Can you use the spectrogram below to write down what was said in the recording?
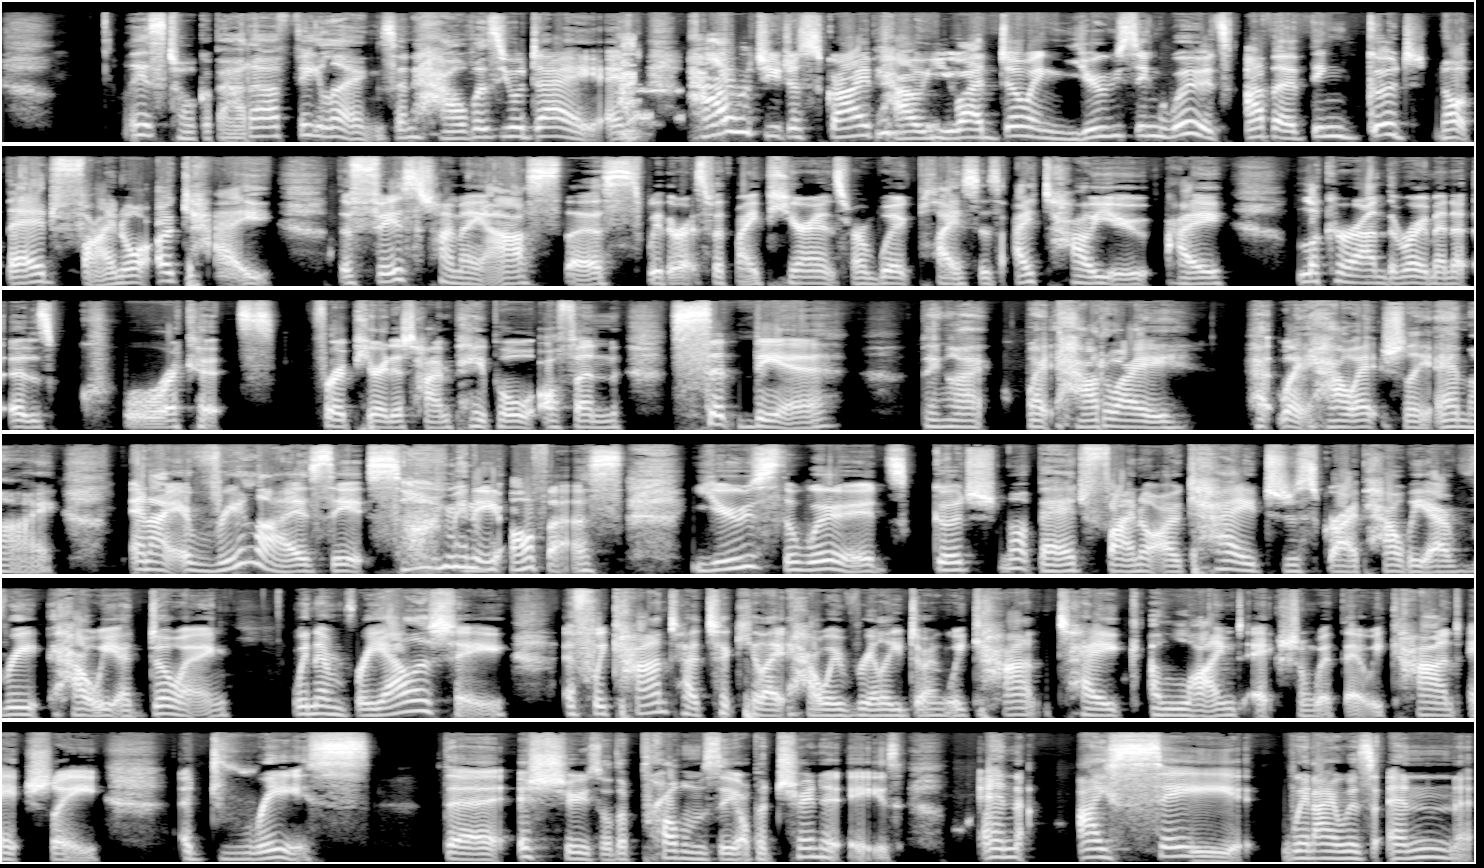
let's talk about our feelings and how was your day and how would you describe how you are doing using words other than good, not bad, fine, or okay. The first time I ask this, whether it's with my parents or in workplaces, I tell you, I look around the room and it is crickets for a period of time. People often sit there being like, wait, how do I wait, how actually am I? And I realized that so many of us use the words good, not bad, fine, or okay to describe how we are re- how we are doing. When in reality, if we can't articulate how we're really doing, we can't take aligned action with that. We can't actually address the issues or the problems, the opportunities. And I see when I was in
